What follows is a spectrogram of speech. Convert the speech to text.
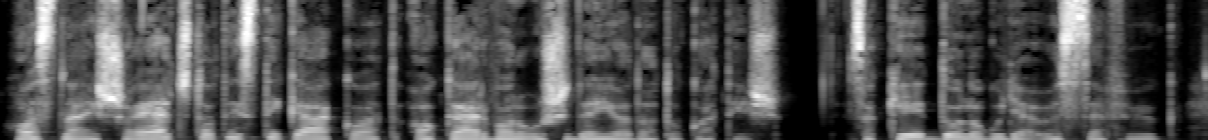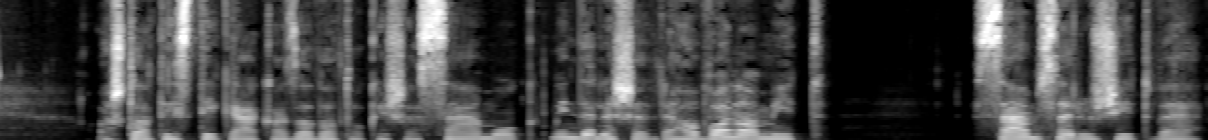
Használj saját statisztikákat, akár valós idei adatokat is. Ez a két dolog ugye összefügg. A statisztikák, az adatok és a számok. Minden esetre, ha valamit számszerűsítve,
